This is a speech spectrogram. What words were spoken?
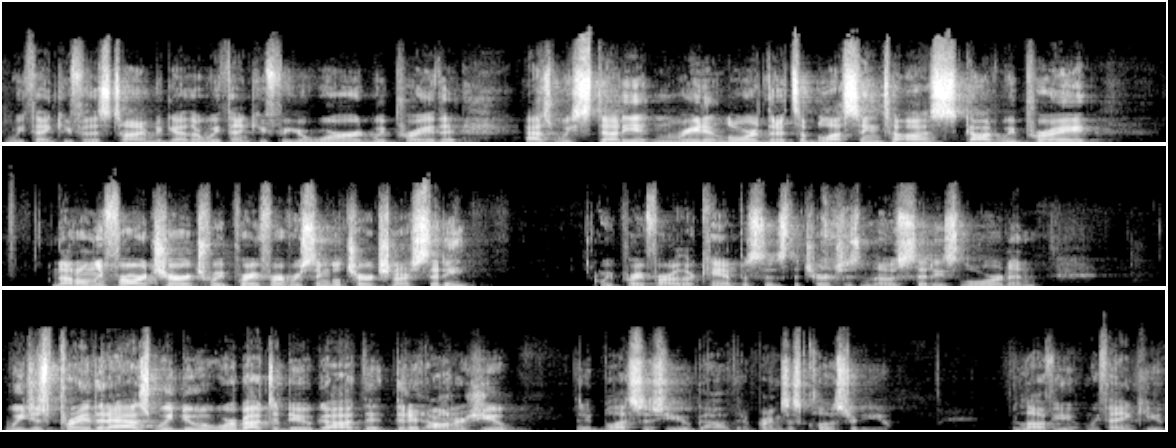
We thank you for this time together. We thank you for your word. We pray that as we study it and read it, Lord, that it's a blessing to us. God, we pray not only for our church, we pray for every single church in our city. We pray for other campuses, the churches in those cities, Lord. And we just pray that as we do what we're about to do, God, that, that it honors you, that it blesses you, God, that it brings us closer to you. We love you. We thank you.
